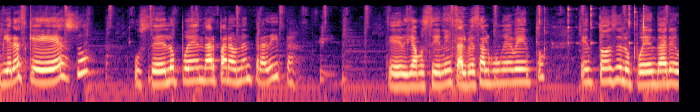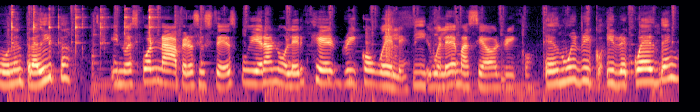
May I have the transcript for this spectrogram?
vieras que esto ustedes lo pueden dar para una entradita. Que digamos tienen tal vez algún evento, entonces lo pueden dar en una entradita. Y no es por nada, pero si ustedes pudieran oler qué rico huele. Sí. Y huele demasiado rico. Es muy rico. Y recuerden,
